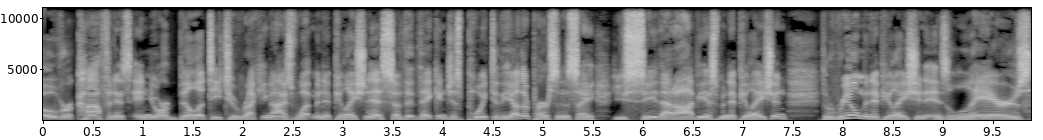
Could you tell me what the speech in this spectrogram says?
overconfidence in your ability to recognize what manipulation is so that they can just point to the other person and say you see that obvious manipulation? The real manipulation is layers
